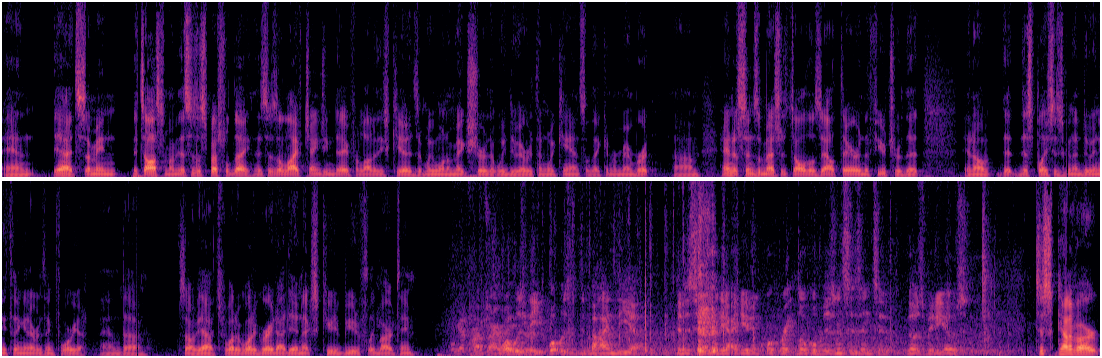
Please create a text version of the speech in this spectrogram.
and yeah, it's I mean it's awesome. I mean this is a special day. This is a life changing day for a lot of these kids, and we want to make sure that we do everything we can so they can remember it. Um, and it sends a message to all those out there in the future that you know that this place is going to do anything and everything for you. And uh, so yeah, it's what a, what a great idea and executed beautifully by our team. I'm sorry. What was the what was the, behind the uh, the decision or the idea to incorporate local businesses into those videos? Just kind of our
